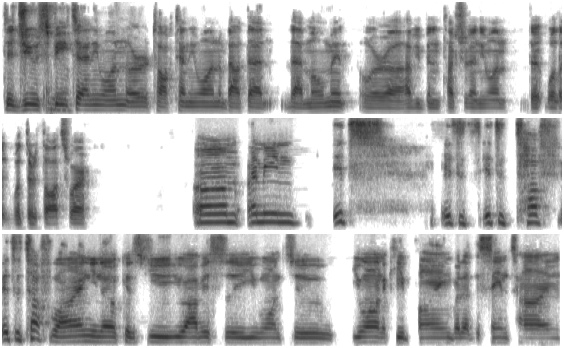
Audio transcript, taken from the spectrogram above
Did you speak yeah. to anyone or talk to anyone about that, that moment? Or uh, have you been in touch with anyone that, what, like what their thoughts were? Um, I mean, it's, it's it's it's a tough it's a tough line, you know, because you you obviously you want to you want to keep playing, but at the same time,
